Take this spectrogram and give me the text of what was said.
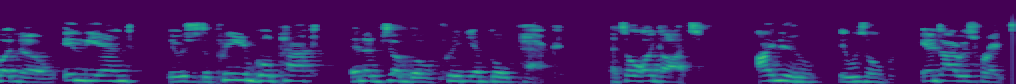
But no, in the end, it was just a premium gold pack and a jumbo premium gold pack. That's all I got. I knew it was over. And I was right.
